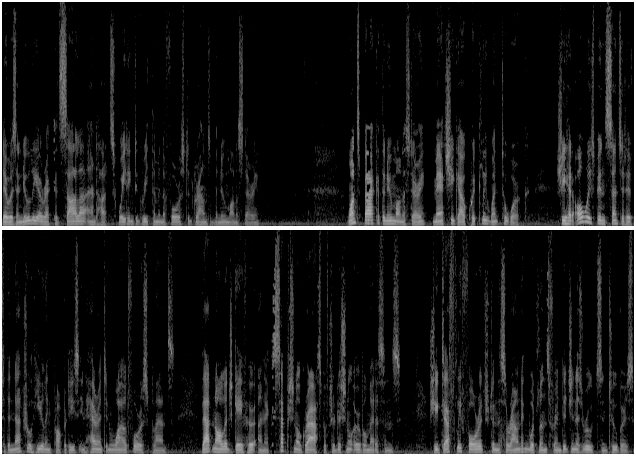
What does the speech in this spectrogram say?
there was a newly erected sala and huts waiting to greet them in the forested grounds of the new monastery. Once back at the new monastery, Mae Chee Kaew quickly went to work. She had always been sensitive to the natural healing properties inherent in wild forest plants, that knowledge gave her an exceptional grasp of traditional herbal medicines. She deftly foraged in the surrounding woodlands for indigenous roots and tubers,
